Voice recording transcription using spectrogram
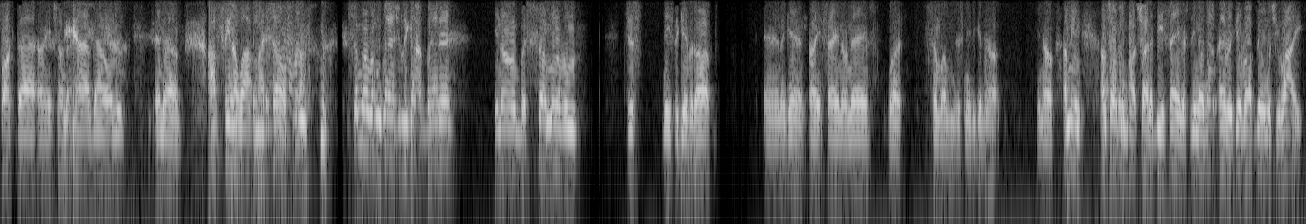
fuck that. I ain't trying to have that on me. And uh, I've seen a lot myself. some of them gradually got better, you know, but some of them just needs to give it up. And again, I ain't saying no names, but some of them just need to give it up. You know, I mean, I'm talking about trying to be famous. You know, don't ever give up doing what you like.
